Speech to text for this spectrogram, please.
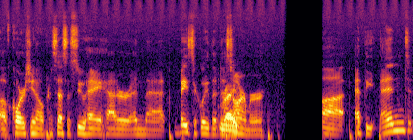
Of course, you know, Princesa Sugehit had her in that, basically the Right. disarmer. Uh, at the end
